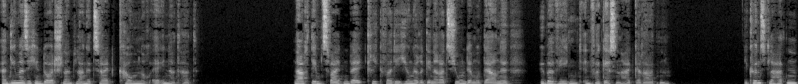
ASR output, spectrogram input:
an die man sich in Deutschland lange Zeit kaum noch erinnert hat. Nach dem Zweiten Weltkrieg war die jüngere Generation der Moderne überwiegend in Vergessenheit geraten. Die Künstler hatten,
